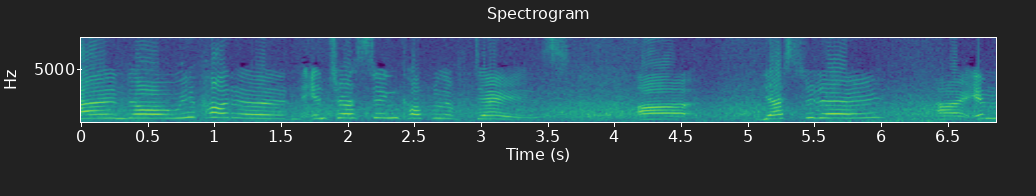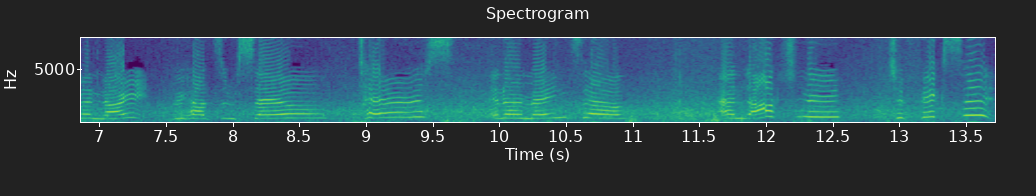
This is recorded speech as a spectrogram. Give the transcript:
and uh, we've had an interesting couple of days. Uh, yesterday, uh, in the night, we had some sail tears in our mainsail and actually to fix it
